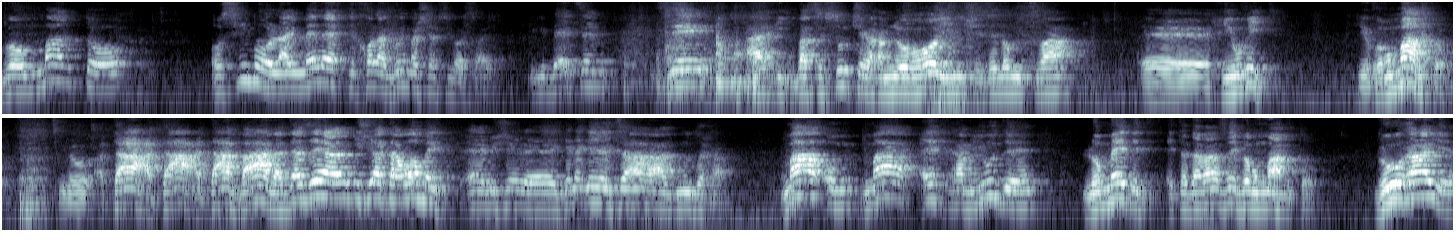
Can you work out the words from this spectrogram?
ואומרתו, עושימו אולי מלך ככל הגויים אשר סביבוסי. בעצם זה ההתבססות של הרב נורוי, שזה לא מצווה אה, חיובית. כאילו, ואומרתו. כאילו, אתה, אתה, אתה בא, ואתה זה בשביל התרעומת, אה, בשביל, אה, כנגד צער הדמות לך. מה, מה, איך רבי יהודה לומד את, הדבר הזה ואומרתו? והוא ראיה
